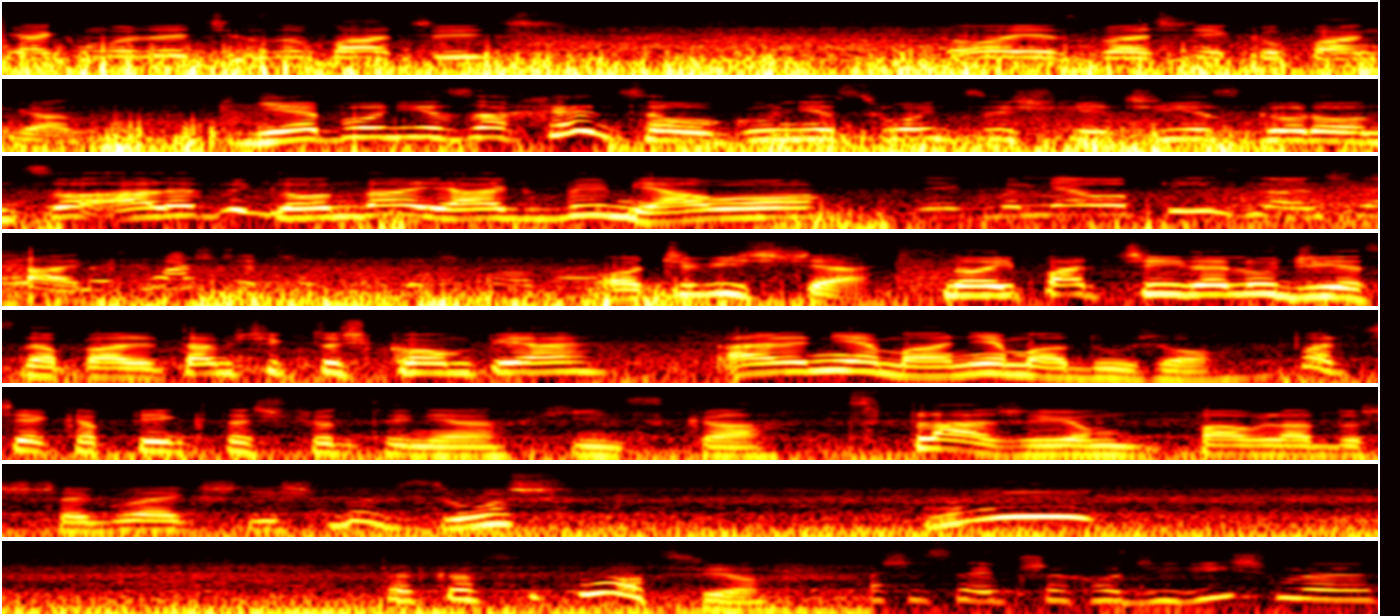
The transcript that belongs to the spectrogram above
jak możecie zobaczyć, to jest właśnie Kopangan. Niebo nie zachęca, ogólnie słońce świeci, jest gorąco, ale wygląda jakby miało Jakby miało piznąć, no Tak. jakby płaszcze przeciwdeszczowe. Oczywiście. No i patrzcie ile ludzi jest na plaży. Tam się ktoś kąpie, ale nie ma, nie ma dużo. Patrzcie jaka piękna świątynia chińska. Z plaży ją Paula dostrzegła jak szliśmy wzdłuż. No i taka sytuacja. Sobie przechodziliśmy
